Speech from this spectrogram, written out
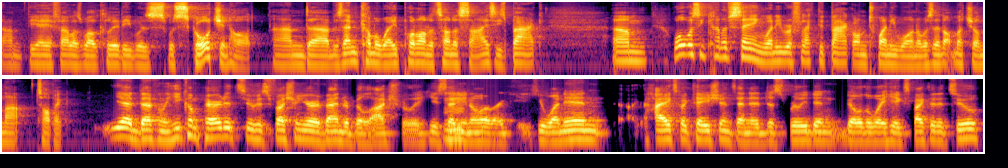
um, the AFL as well clearly was was scorching hot. And uh, has then come away, put on a ton of size. He's back. Um, what was he kind of saying when he reflected back on 21, or was there not much on that topic? Yeah, definitely. He compared it to his freshman year at Vanderbilt. Actually, he said, Mm. you know, like he went in high expectations, and it just really didn't go the way he expected it to.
